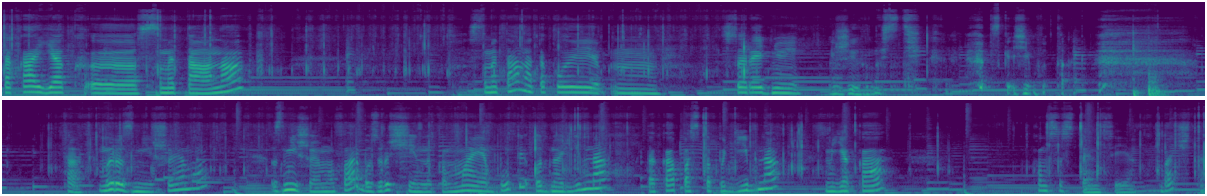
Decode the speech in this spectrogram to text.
така, як е, сметана. Сметана такої середньої жирності, скажімо так. Ми розмішуємо. Змішуємо фарбу з розчинником. Має бути однорідна, така пастоподібна, м'яка консистенція. Бачите?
